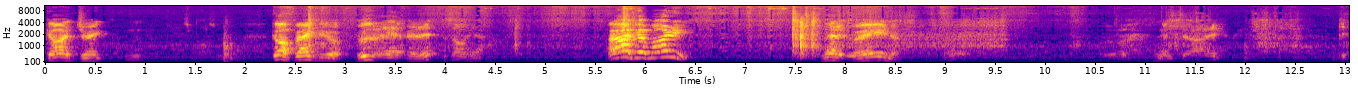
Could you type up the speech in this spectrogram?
God drink. Go back to go. In it. So yeah. I get money. Let it rain. I'm gonna die. Get.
